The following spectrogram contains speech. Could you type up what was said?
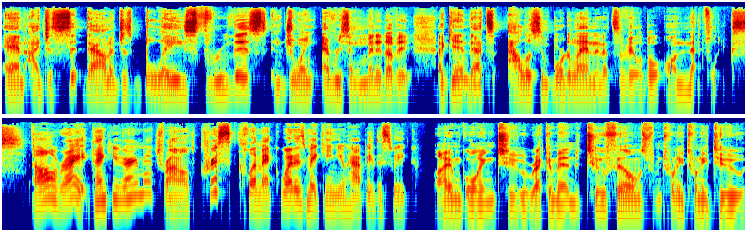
and I just sit down and just blaze through this, enjoying every single minute of it. Again, that's Alice in Borderland, and that's available on Netflix. All right. Thank you very much, Ronald. Chris Klimek, what is making you happy this week? I'm going to recommend two films from 2022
